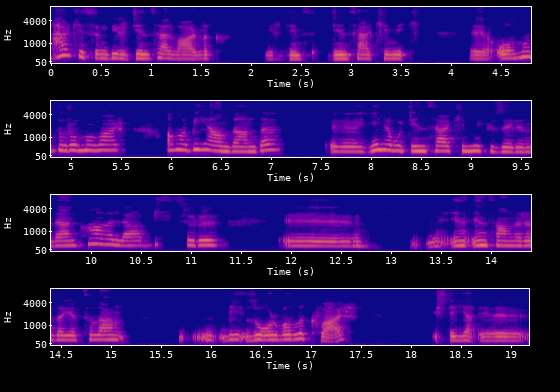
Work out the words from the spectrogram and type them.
herkesin bir cinsel varlık, bir cins, cinsel kimlik e, olma durumu var. Ama bir yandan da e, yine bu cinsel kimlik üzerinden hala bir sürü e, insanlara dayatılan bir zorbalık var. İşte e,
